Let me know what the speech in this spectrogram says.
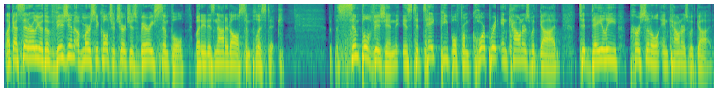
Like I said earlier, the vision of Mercy Culture Church is very simple, but it is not at all simplistic. But the simple vision is to take people from corporate encounters with God to daily personal encounters with God.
